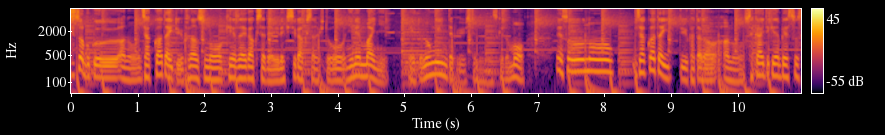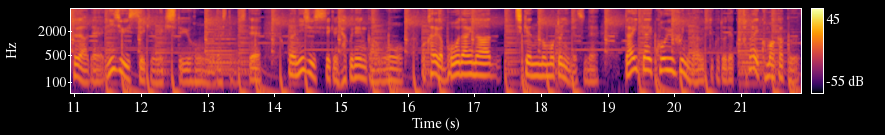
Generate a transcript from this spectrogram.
実は僕あのジャック・アタイというフランスの経済学者で歴史学者の人を2年前に、えー、とロングインタビューしてるんですけどもでそのジャック・アタイっていう方があの世界的なベストセラーで21世紀の歴史という本を出してましてこれは21世紀の100年間をまあ彼が膨大な知見のもとにですね大体こういうふうになるっていうことでかなり細かく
